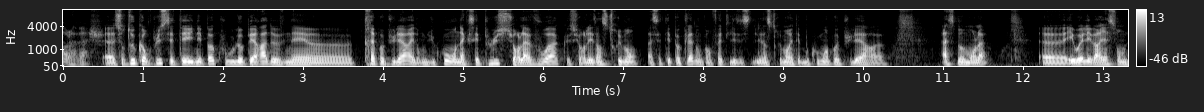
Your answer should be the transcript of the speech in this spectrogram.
Oh la vache. euh, surtout qu'en plus, c'était une époque où l'opéra devenait euh, très populaire et donc du coup, on axait plus sur la voix que sur les instruments à cette époque-là. Donc en fait, les, instruments étaient beaucoup moins populaires euh, à ce moment-là. Et ouais, les variations de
